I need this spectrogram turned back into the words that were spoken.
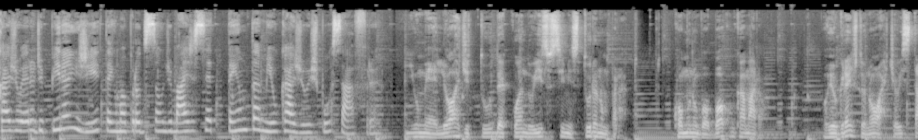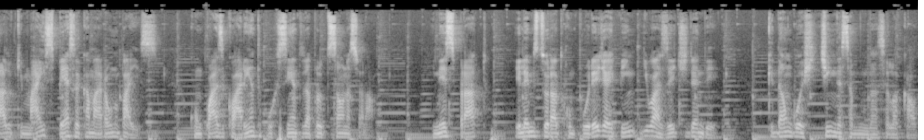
Cajueiro de Pirangi tem uma produção de mais de 70 mil cajus por safra. E o melhor de tudo é quando isso se mistura num prato como no bobó com camarão. O Rio Grande do Norte é o estado que mais pesca camarão no país, com quase 40% da produção nacional. E nesse prato, ele é misturado com purê de aipim e o azeite de dendê, o que dá um gostinho dessa abundância local.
